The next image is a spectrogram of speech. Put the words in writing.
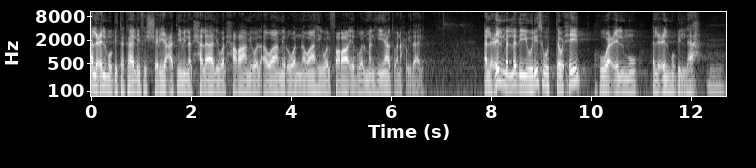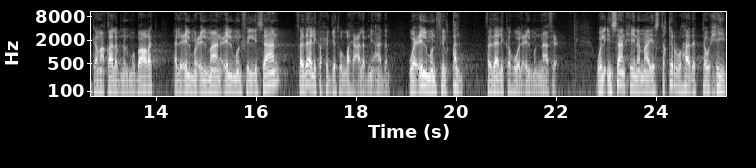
العلم بتكاليف الشريعة من الحلال والحرام والأوامر والنواهي والفرائض والمنهيات ونحو ذلك. العلم الذي يورثه التوحيد هو علم العلم بالله. كما قال ابن المبارك العلم علمان علم في اللسان فذلك حجة الله على ابن آدم وعلم في القلب فذلك هو العلم النافع. والإنسان حينما يستقر هذا التوحيد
